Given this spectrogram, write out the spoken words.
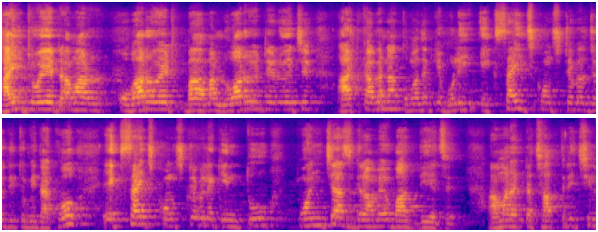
হাইট ওয়েট আমার ওভার ওয়েট বা আমার লোয়ার ওয়েটে রয়েছে, আটকাবে না। তোমাদেরকে বলি এক্সাইজ কনস্টেবল যদি তুমি দেখো এক্সাইজ কনস্টেবলে কিন্তু পঞ্চাশ গ্রামেও বাদ দিয়েছে। আমার একটা ছাত্রী ছিল,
